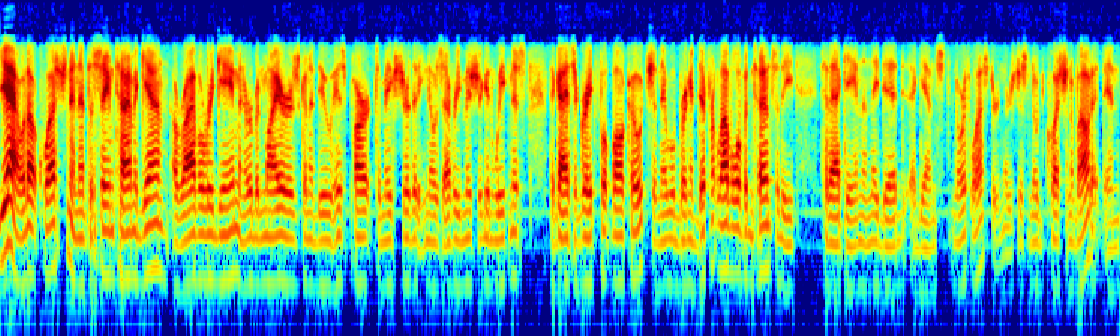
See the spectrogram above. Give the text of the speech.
Yeah, without question. And at the same time, again, a rivalry game, and Urban Meyer is going to do his part to make sure that he knows every Michigan weakness. The guy's a great football coach, and they will bring a different level of intensity to that game than they did against Northwestern. There's just no question about it. And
